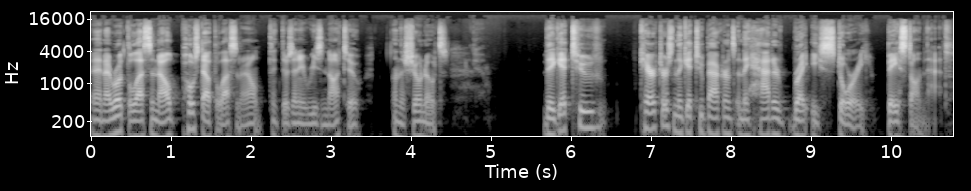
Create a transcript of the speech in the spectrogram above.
And I wrote the lesson. I'll post out the lesson. I don't think there's any reason not to on the show notes. They get two characters and they get two backgrounds, and they had to write a story based on that.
